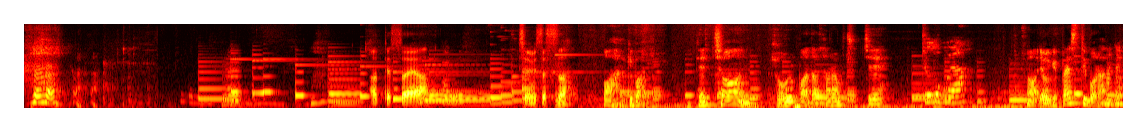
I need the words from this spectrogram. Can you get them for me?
어땠어요? 재밌었어. 와 여기 봐. 대천 겨울바다 사랑 축제. 저거 뭐야? 어 여기 페스티벌 한대.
